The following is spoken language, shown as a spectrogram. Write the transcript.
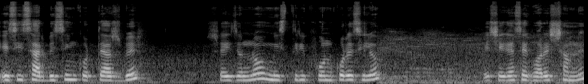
এসি সার্ভিসিং করতে আসবে। সেই জন্য মিস্ত্রি ফোন করেছিল। এসে গেছে ঘরের সামনে।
